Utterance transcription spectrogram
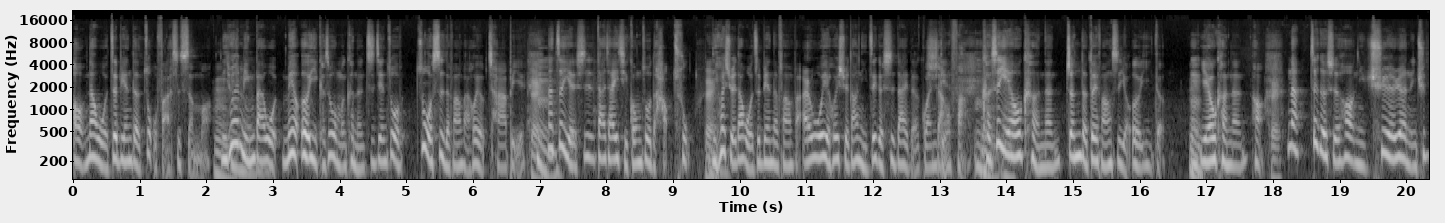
哦，那我这边的做法是什么，嗯、你就会明白我没有恶意，可是我们可能之间做做事的方法会有差别，那这也是大家一起工作的好处，你会学到我这边的方法，而我也会学到你这个世代的观点，法嗯、可是也有可能真的对方是有恶意的，嗯，也有可能，好，那这个时候你确认，你去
